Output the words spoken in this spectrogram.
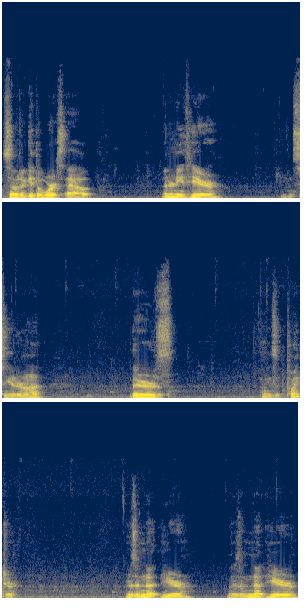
So to get the works out, underneath here, if you can see it or not, there's, let me use a pointer. There's a nut here, there's a nut here,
